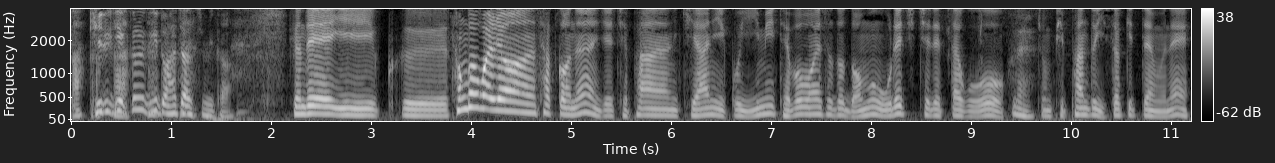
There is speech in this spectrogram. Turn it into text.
길게 끌기도 하지 않습니까? 그런데 이 그 선거 관련 사건은 이제 재판 기한이 있고 이미 대법원에서도 너무 오래 지체됐다고 네. 좀 비판도 있었기 때문에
